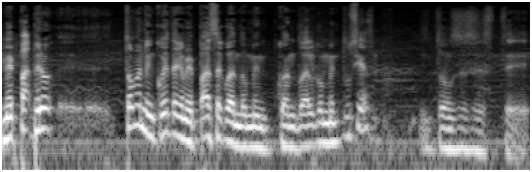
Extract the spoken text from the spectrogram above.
Me pa- pero eh, tomen en cuenta que me pasa cuando, me- cuando algo me entusiasma. Entonces, este...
